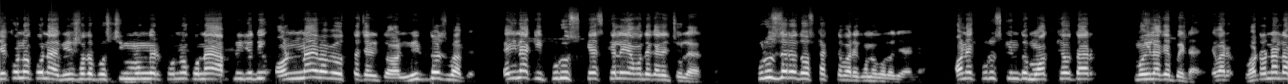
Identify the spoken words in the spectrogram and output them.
যে কোনো কোনায় বিশেষত পশ্চিমবঙ্গের কোনো কোনায়, আপনি যদি অন্যায়ভাবে অত্যাচারিত হন, নির্দোষভাবে, এই নাকি পুরুষ কেস খেলেই আমাদের কাছে চলে আসে? পুরুষদেরও দোষ থাকতে পারে কোনো কোনো জায়গায়। অনেক পুরুষ কিন্তু মদ খেয়েও তার মহিলাকে পেটায়। এবার ঘটনাটা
